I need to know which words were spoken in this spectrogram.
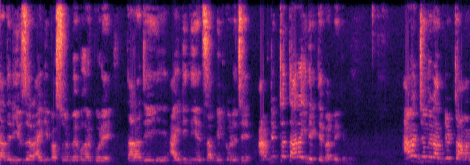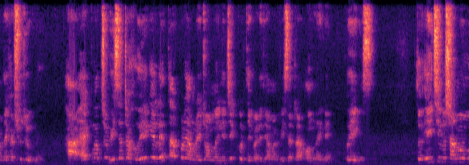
তাদের ইউজার আইডি পাসওয়ার্ড ব্যবহার করে তারা যেই আইডি দিয়ে সাবমিট করেছে, আপডেটটা তারাই দেখতে পারবে কেন আরেকজনের আপডেট তো আমার দেখার সুযোগ নেই। হ্যাঁ একমাত্র ভিসাটা হয়ে গেলে তারপরে আমরা এটা অনলাইনে চেক করতে পারি যে আমার ভিসাটা অনলাইনে হয়ে গেছে। তো এই ছিল সারমর্ম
